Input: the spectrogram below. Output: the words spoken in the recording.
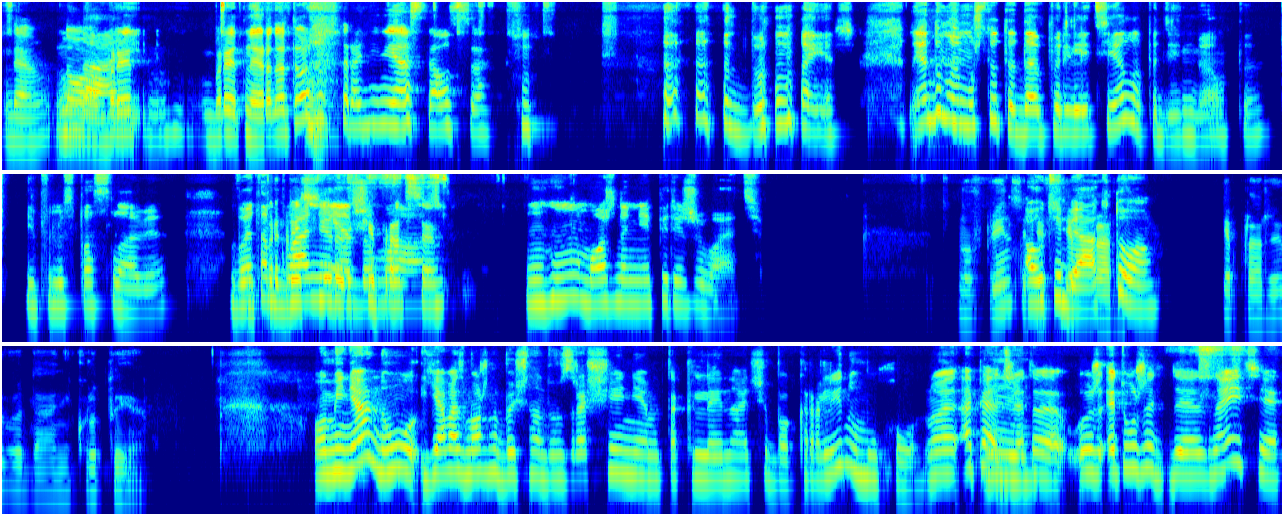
Да, ну но да, Брэд, и... Брэд, наверное, тоже в стороне не остался. Думаешь? Ну, я думаю, ему что-то да прилетело по деньгам-то. И плюс по славе. В этом плане, я думаю, процент. Угу, можно не переживать. Ну, в принципе, А у тебя прорывы, кто? все прорывы, да, они крутые. У меня, ну, я, возможно, бы еще над возвращением так или иначе бы Каролину Мухову. Но, э, опять же, это, уже- это уже, э, знаете,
